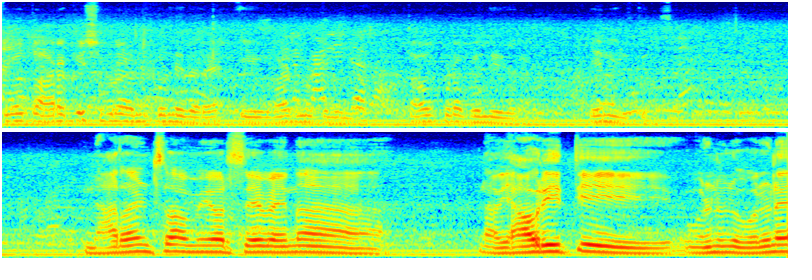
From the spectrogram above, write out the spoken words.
ಇವತ್ತು ಆರೋಗ್ಯ ಶಿಬಿರ ಕೂಡ ನಾರಾಯಣ ಸ್ವಾಮಿಯವ್ರ ಸೇವೆನ ನಾವು ಯಾವ ರೀತಿ ವರ್ಣ, ವರ್ಣನೆ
